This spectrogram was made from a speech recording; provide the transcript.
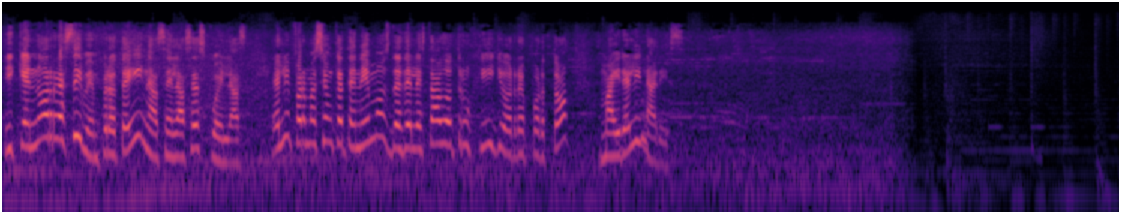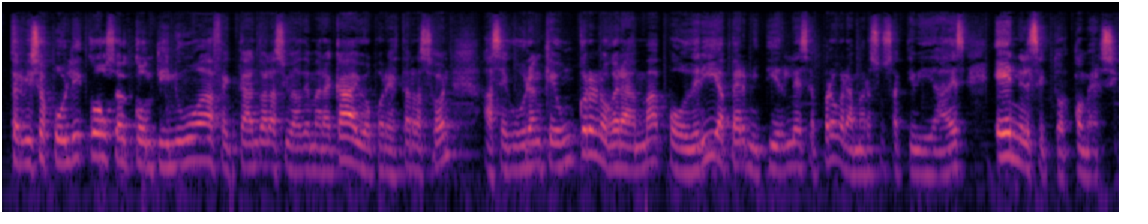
y que no reciben proteínas en las escuelas. Es la información que tenemos desde el estado Trujillo, reportó Mayra Linares. Servicios públicos continúa afectando a la ciudad de Maracaibo. Por esta razón, aseguran que un cronograma podría permitirles programar sus actividades en el sector comercio.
